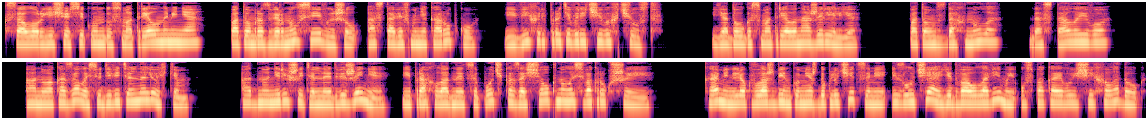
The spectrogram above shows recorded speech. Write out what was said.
Ксалор еще секунду смотрел на меня, потом развернулся и вышел, оставив мне коробку и вихрь противоречивых чувств. Я долго смотрела на ожерелье, потом вздохнула, достала его. Оно оказалось удивительно легким. Одно нерешительное движение, и прохладная цепочка защелкнулась вокруг шеи. Камень лег в ложбинку между ключицами, излучая едва уловимый успокаивающий холодок.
